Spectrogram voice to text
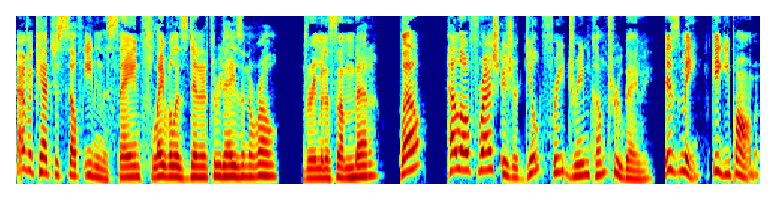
Ever catch yourself eating the same flavorless dinner three days in a row? Dreaming of something better? Well, HelloFresh is your guilt-free dream come true, baby. It's me, Keke Palmer.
